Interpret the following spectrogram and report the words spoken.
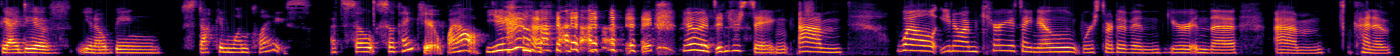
the idea of you know being stuck in one place. That's so so thank you. Wow. Yeah. no, it's interesting. Um well, you know, I'm curious. I know we're sort of in you're in the um kind of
